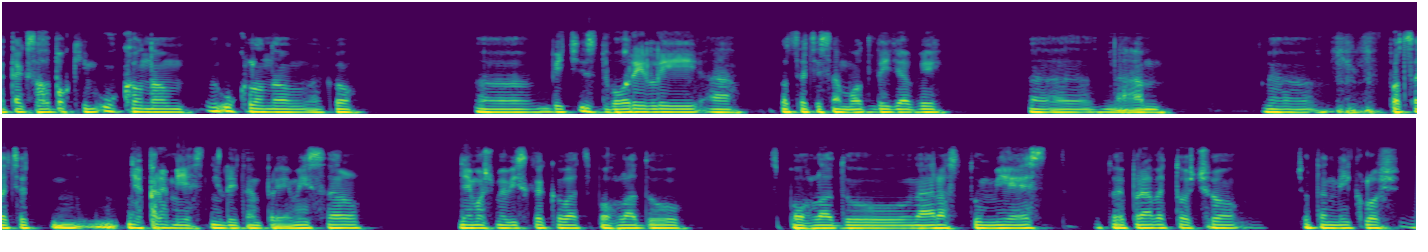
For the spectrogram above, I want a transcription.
tak s hlbokým úkonom, úklonom ako, byť zdvorilí a podstate sa modliť, aby e, nám e, v podstate nepremiestnili ten priemysel. Nemôžeme vyskakovať z pohľadu, z pohľadu nárastu miest. To je práve to, čo, čo ten Mikloš e,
